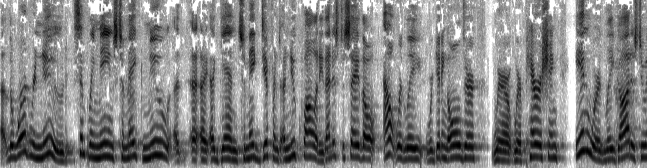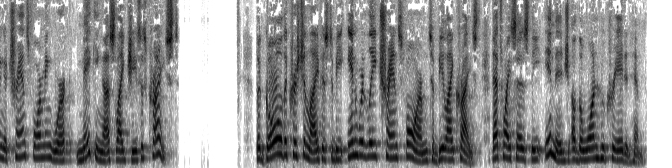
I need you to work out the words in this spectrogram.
Uh, the word renewed simply means to make new uh, uh, again, to make different, a new quality. That is to say, though outwardly we're getting older, we're, we're perishing, inwardly God is doing a transforming work, making us like Jesus Christ. The goal of the Christian life is to be inwardly transformed to be like Christ. That's why he says the image of the one who created him.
